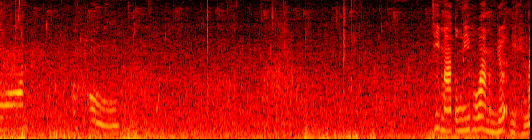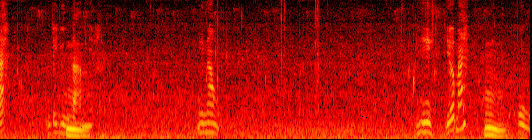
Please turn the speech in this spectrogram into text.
ก่อนโอ้โห ที่มาตรงนี้เพราะว่ามันเยอะเนี่ยเห็นไหมมันจะอยู่ตามเนี่ย นี่เน่า นี่ เยอะไหมอืมโอ้โห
